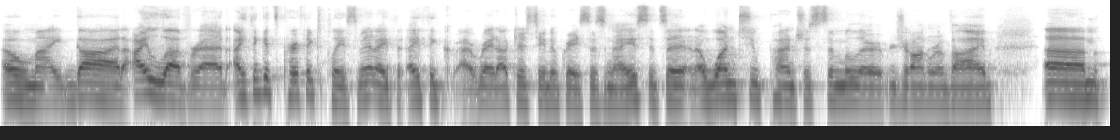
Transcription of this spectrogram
Oh my god, I love Red. I think it's perfect placement. I th- I think uh, right after State of Grace is nice. It's a, a one-two punch, a similar genre vibe. Um,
